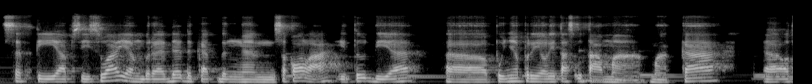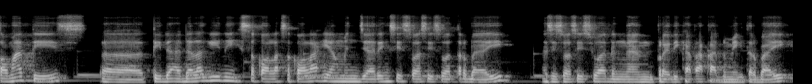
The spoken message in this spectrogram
setiap siswa yang berada dekat dengan sekolah itu dia uh, punya prioritas utama maka uh, otomatis uh, tidak ada lagi nih sekolah-sekolah yang menjaring siswa-siswa terbaik siswa-siswa dengan predikat akademik terbaik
